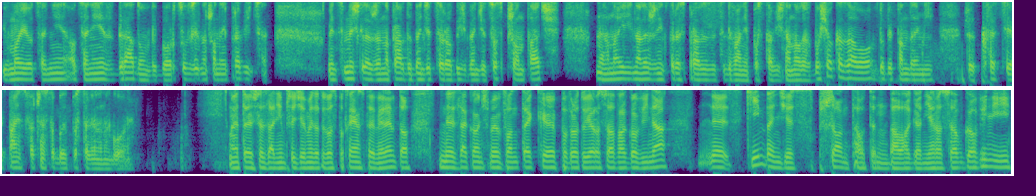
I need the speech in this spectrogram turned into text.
i w mojej ocenie, ocenie jest zdradą wyborców Zjednoczonej Prawicy. Więc myślę, że naprawdę będzie co robić, będzie co sprzątać, no i należy niektóre sprawy zdecydowanie postawić na nogach, bo się okazało w dobie pandemii, że kwestie państwa często były postawione na głowie. To jeszcze zanim przejdziemy do tego spotkania z premierem, to zakończmy wątek powrotu Jarosława Gowina. Z kim będzie sprzątał ten bałagan Jarosław Gowin i,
